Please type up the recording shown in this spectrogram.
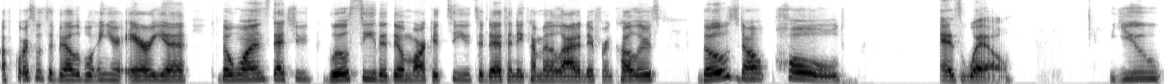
of course, what's available in your area. The ones that you will see that they'll market to you to death and they come in a lot of different colors, those don't hold as well. You,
